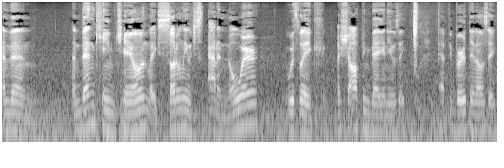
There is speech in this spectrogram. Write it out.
and then, and then came Cheon like suddenly, just out of nowhere. With like a shopping bag, and he was like, "Happy birthday," and I was like,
